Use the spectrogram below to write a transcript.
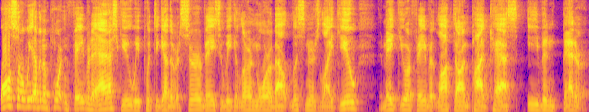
also, we have an important favor to ask you. We put together a survey so we can learn more about listeners like you and make your favorite Locked On podcasts even better.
